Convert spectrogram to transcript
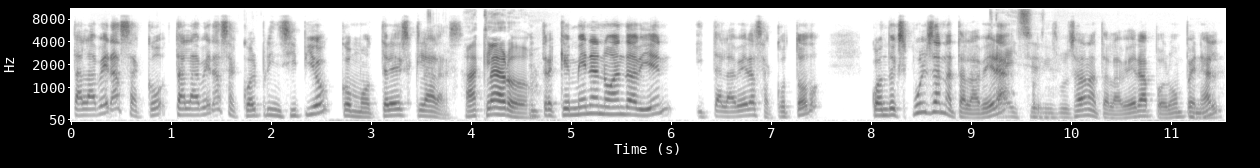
Talavera sacó, Talavera sacó al principio como tres claras. ah, claro. Entre que Mena no anda bien y Talavera sacó todo. Cuando expulsan a Talavera, Ay, sí. porque expulsaron a Talavera por un penal.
